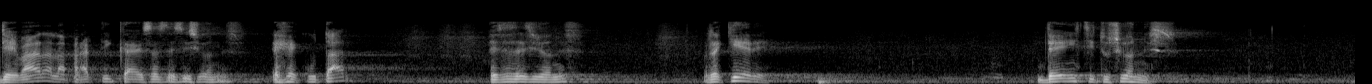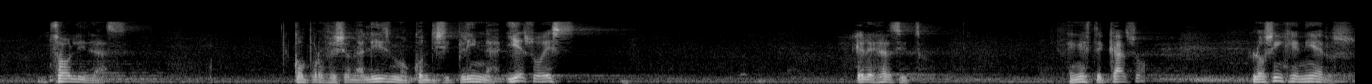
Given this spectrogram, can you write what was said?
llevar a la práctica esas decisiones, ejecutar esas decisiones, requiere de instituciones sólidas, con profesionalismo, con disciplina, y eso es el ejército. En este caso, los ingenieros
